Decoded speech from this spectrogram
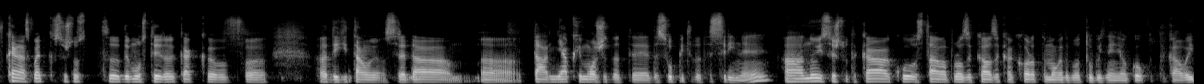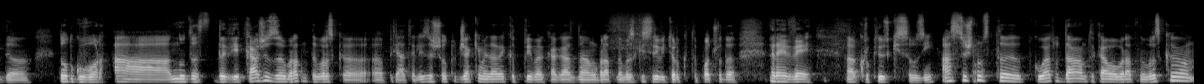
в крайна сметка всъщност демонстрира как в а, дигитална среда а, да, някой може да, те, да се опита да те срине, а, но и също така, ако става въпрос за кауза, как хората могат да бъдат обединени около такава и да, да отговорят. А, но да, да ви кажа за обратната връзка, приятели, защото Джаки ме даде като пример как аз давам обратна връзка и сервиторката почва да реве а, крокодилски сълзи. Аз всъщност, когато давам такава обратна връзка,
